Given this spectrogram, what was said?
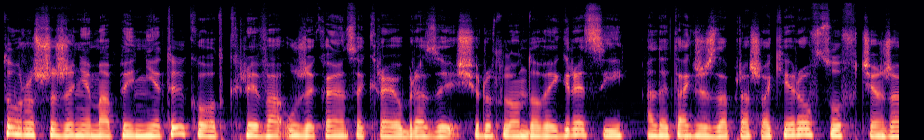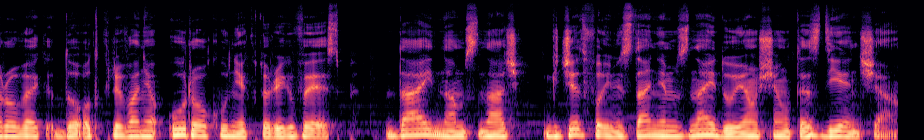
To rozszerzenie mapy nie tylko odkrywa urzekające krajobrazy śródlądowej Grecji, ale także zaprasza kierowców ciężarówek do odkrywania uroku niektórych wysp daj nam znać, gdzie Twoim zdaniem znajdują się te zdjęcia.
